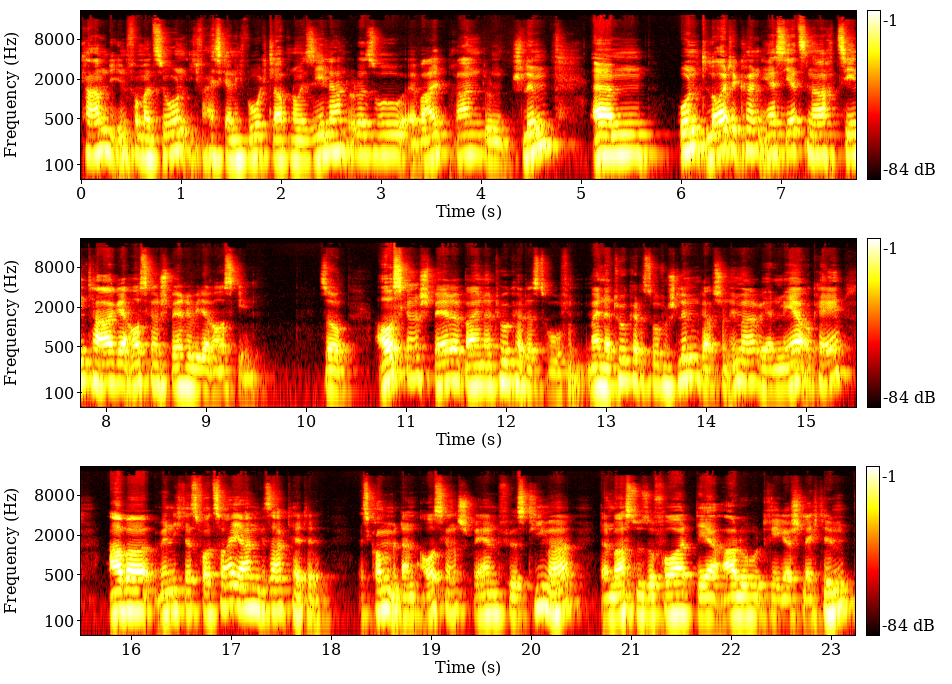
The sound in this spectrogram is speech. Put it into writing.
kam die Information, ich weiß gar nicht wo, ich glaube Neuseeland oder so, äh, Waldbrand und schlimm. Ähm, und Leute können erst jetzt nach zehn Tagen Ausgangssperre wieder rausgehen. So, Ausgangssperre bei Naturkatastrophen. Bei Naturkatastrophen schlimm, gab es schon immer, werden mehr, okay. Aber wenn ich das vor zwei Jahren gesagt hätte, es kommen dann Ausgangssperren fürs Klima, dann warst du sofort der Aluhutträger schlechthin.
